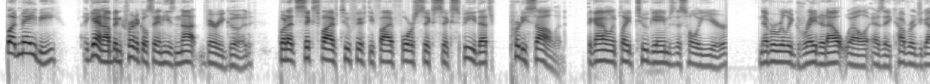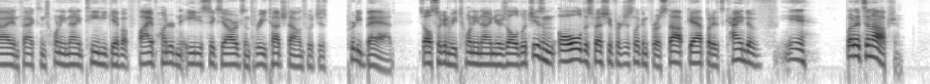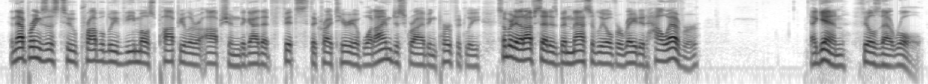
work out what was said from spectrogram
But maybe Again, I've been critical saying he's not very good, but at 6'5, 255, 466 speed, that's pretty solid. The guy only played two games this whole year. Never really graded out well as a coverage guy. In fact, in 2019, he gave up 586 yards and three touchdowns, which is pretty bad. He's also going to be 29 years old, which isn't old, especially if we're just looking for a stopgap, but it's kind of eh. But it's an option. And that brings us to probably the most popular option, the guy that fits the criteria of what I'm describing perfectly. Somebody that I've said has been massively overrated, however, again, fills that role.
